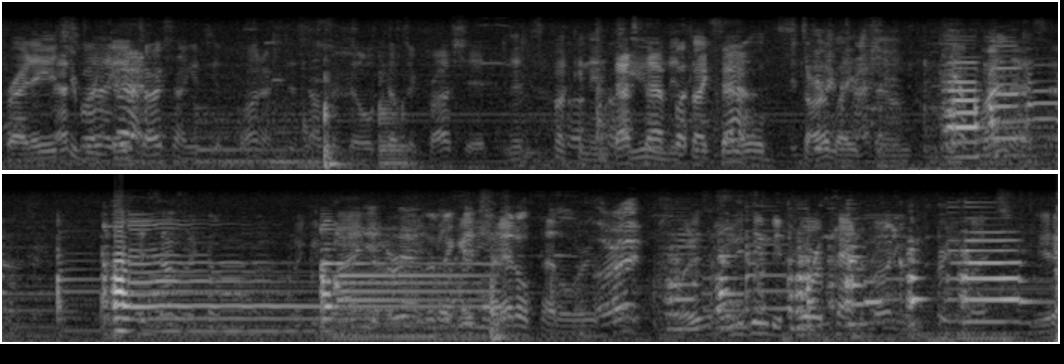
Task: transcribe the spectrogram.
Friday. It's That's your why birthday. that guitar sound gets you a boner. 'cause It sounds like the old Celtic Frost shit. It's fucking in That's tune. that It's fucking like that old Starlight gonna sound. it. Yeah, find that sound. It sounds like a, uh, like a, like like a a good metal pedal right All right. What is it? Anything before pandemonium, pretty much. Yeah.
